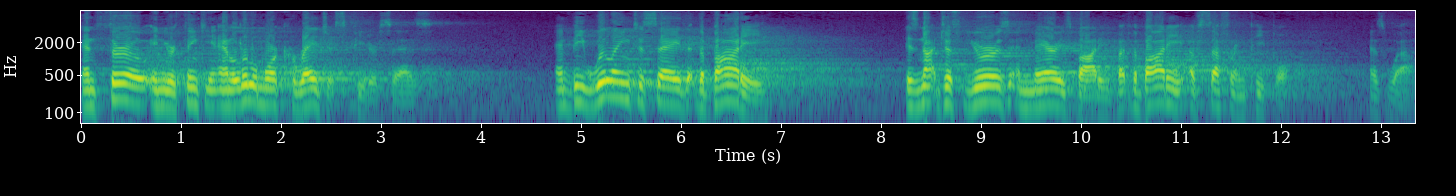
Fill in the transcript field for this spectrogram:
and thorough in your thinking and a little more courageous, Peter says? and be willing to say that the body is not just yours and Mary's body, but the body of suffering people as well.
